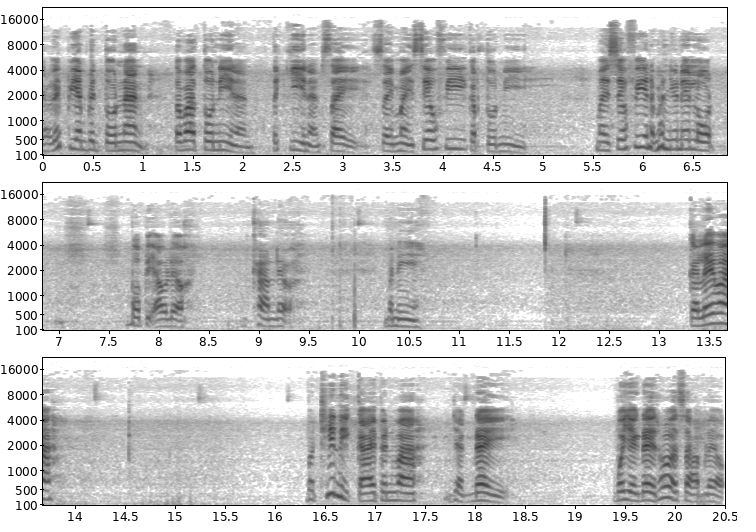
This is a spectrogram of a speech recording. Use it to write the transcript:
ก็เลยเปลี่ยนเป็นตัวนั้นแต่ว่าตัวนี้นั่นตะกี้นั่นใส่ใส่ไม้เซลฟี่กับตัวนี้ไม้เซลฟี่น่ะมันอยู่ในรถบ่ไปเอาแล้วคานแล้วบันนี้ก็เลยว่า บัดที่นี่กลายเป็นว่าอยากได้บ่อยากได้โทรศัพท์แล้ว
